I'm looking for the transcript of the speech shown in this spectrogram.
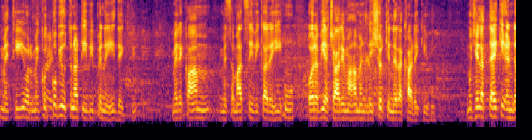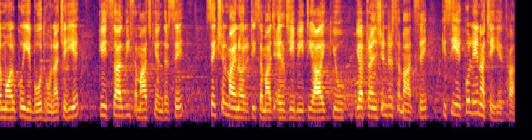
में थी और मैं खुद को भी उतना टीवी पे नहीं देखती। मेरे काम में समाज सेविका रही हूँ और अभी आचार्य महामंडलेश्वर किन्नर अखाड़े की हूँ। मुझे लगता है कि एंडमॉल को ये बोध होना चाहिए। कि इस साल भी समाज के अंदर से सेक्शुअल माइनॉरिटी समाज एल क्यू या ट्रांसजेंडर समाज से किसी एक को लेना चाहिए था।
